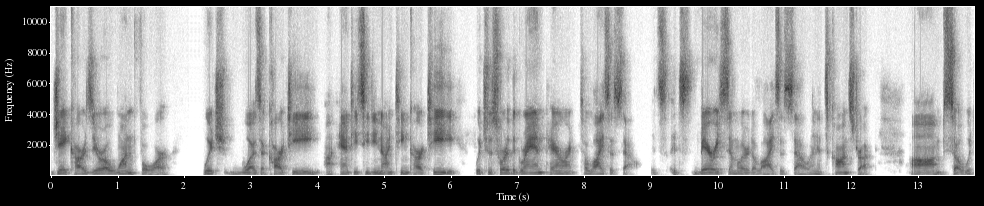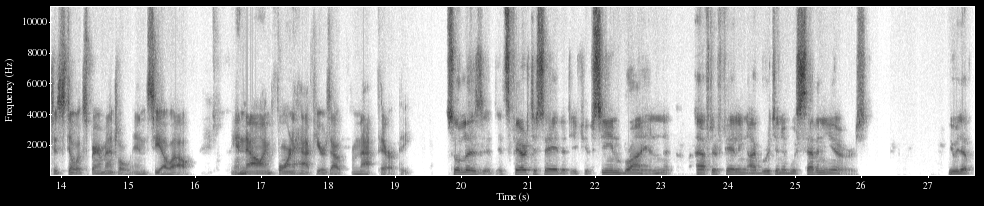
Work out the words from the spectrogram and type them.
JCAR 014, which was a CAR T, uh, anti CD19 CAR T, which was sort of the grandparent to liso-cel. It's, it's very similar to liso-cel in its construct, um, so which is still experimental in CLL. And now I'm four and a half years out from that therapy. So, Liz, it, it's fair to say that if you've seen Brian after failing ibrutinib with seven years, you would have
